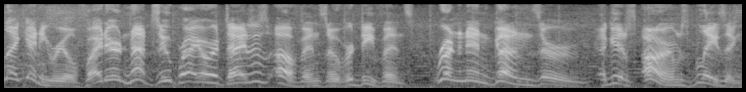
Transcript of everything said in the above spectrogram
Like any real fighter, Natsu prioritizes offense over defense, running in guns or, I guess, arms blazing.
